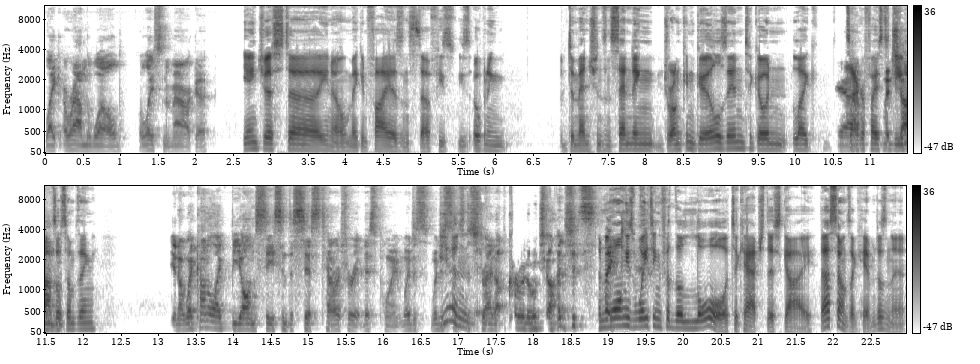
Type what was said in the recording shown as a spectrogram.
like around the world, at least in America. He ain't just uh, you know making fires and stuff. He's he's opening dimensions and sending drunken girls in to go and like Yeah, sacrifice to which, demons or um, something. You know, we're kind of like beyond cease and desist territory at this point. We're just we're just, Yeah, it's and- straight up criminal charges. And Like, Wong is waiting for the law to catch this guy. That sounds like him, doesn't it?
